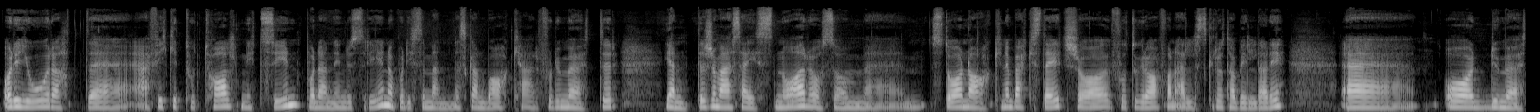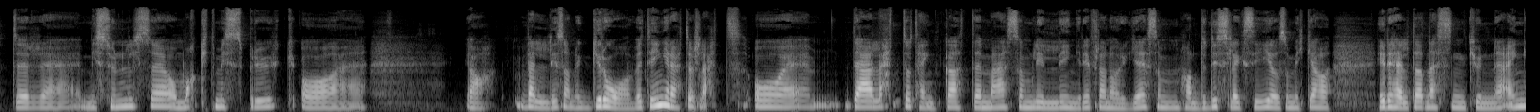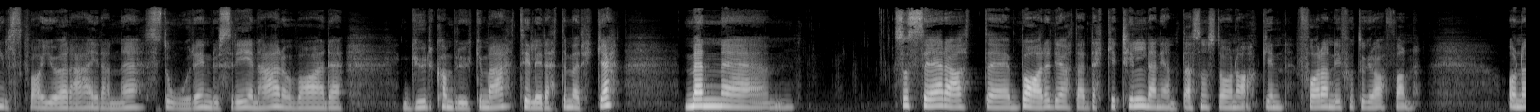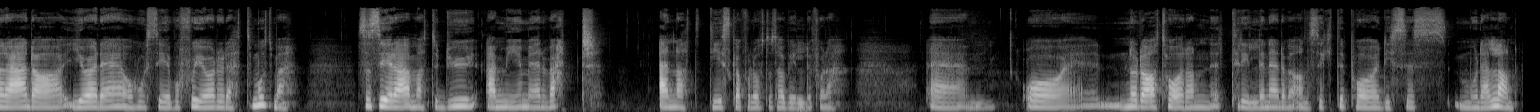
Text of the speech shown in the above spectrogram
Og det gjorde at eh, jeg fikk et totalt nytt syn på denne industrien og på disse menneskene bak her. For du møter jenter som er 16 år, og som eh, står nakne backstage, og fotografene elsker å ta bilder av dem. Eh, og du møter eh, misunnelse og maktmisbruk og eh, ja, veldig sånne grove ting, rett og slett. Og eh, det er lett å tenke at det er meg som lille Ingrid fra Norge, som hadde dysleksi, og som ikke har i det hele tatt nesten kunne engelsk, hva gjør jeg i denne store industrien her, og hva er det Gud kan bruke meg til i dette mørket? Men eh, så ser jeg at eh, bare det at jeg dekker til den jenta som står naken foran de fotografene, og når jeg da gjør det, og hun sier 'Hvorfor gjør du dette mot meg?' Så sier jeg at du er mye mer verdt enn at de skal få lov til å ta bilde for deg. Um, og eh, når da tårene triller nedover ansiktet på disse modellene,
